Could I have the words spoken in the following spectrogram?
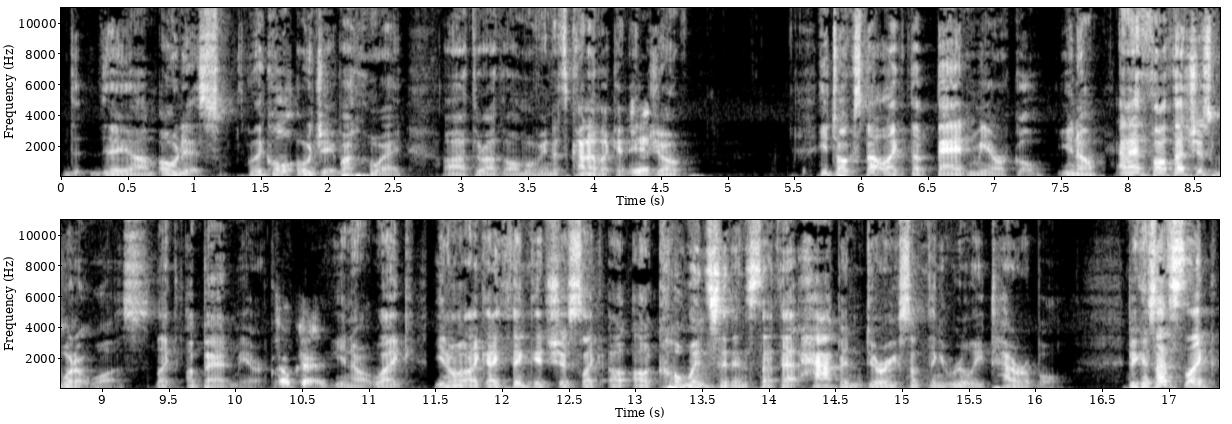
the, the um, Otis, they call OJ, by the way, uh, throughout the whole movie, and it's kind of like an in joke. He talks about like the bad miracle, you know, and I thought that's just what it was, like a bad miracle. Okay. You know, like you know, like I think it's just like a, a coincidence that that happened during something really terrible, because that's like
